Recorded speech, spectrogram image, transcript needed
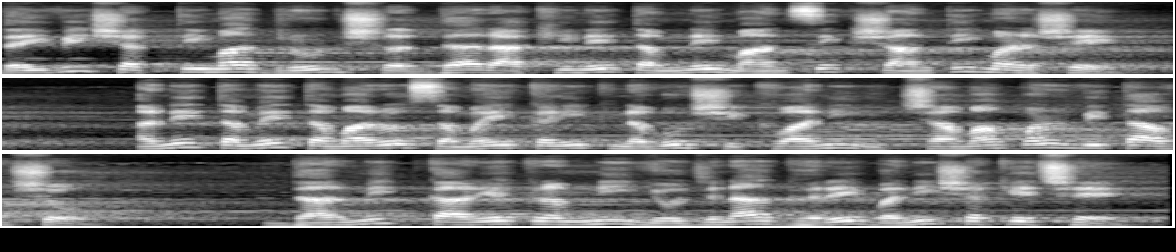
દૈવી શક્તિમાં દૃઢ શ્રદ્ધા રાખીને તમને માનસિક શાંતિ મળશે અને તમે તમારો સમય કંઈક નવું શીખવાની ઈચ્છામાં પણ વિતાવશો. ધાર્મિક કાર્યક્રમની યોજના ઘરે બની શકે છે.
